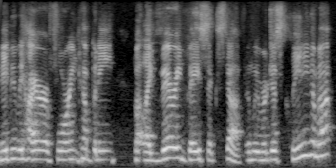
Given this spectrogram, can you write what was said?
Maybe we hire a flooring company, but like very basic stuff. And we were just cleaning them up,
